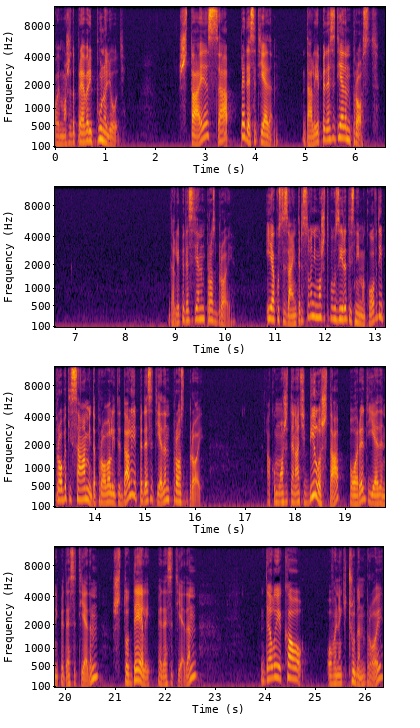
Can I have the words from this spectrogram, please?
Ovaj može da prevari puno ljudi. Šta je sa 51? Da li je 51 prost? Da li je 51 prost broj? I ako ste zainteresovani, možete pauzirati snimak ovde i probati sami da provalite da li je 51 prost broj. Ako možete naći bilo šta pored 1 i 51, što deli 51, deluje kao ovo je neki čudan broj,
